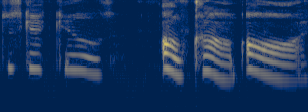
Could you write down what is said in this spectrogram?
Just get killed. Oh, come on.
